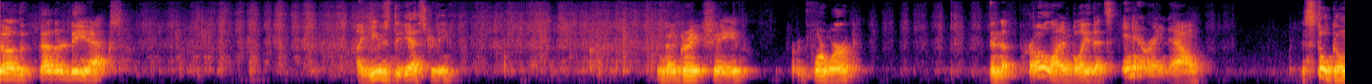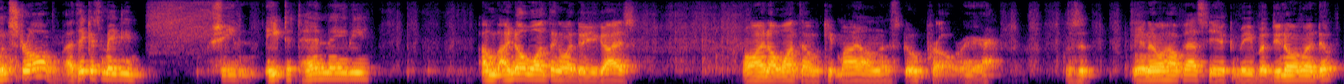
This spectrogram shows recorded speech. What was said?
So the Feather DX, I used it yesterday. I got a great shave right before work. And the Proline blade that's in it right now is still going strong. I think it's maybe shaving 8 to 10 maybe. Um, I know one thing I'm going to do, you guys. Oh, I know one thing. I'm going to keep my eye on this GoPro right here. It, you know how pesky it can be, but do you know what I'm going to do?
